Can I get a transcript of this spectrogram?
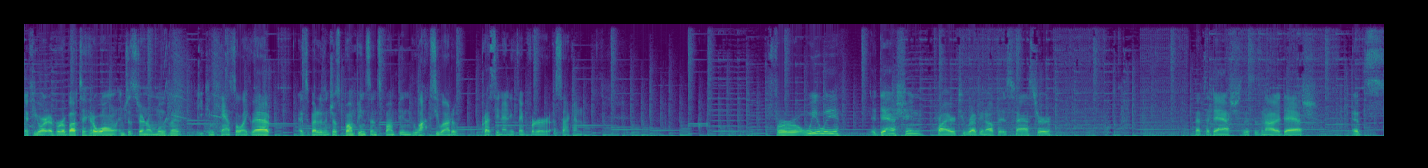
If you are ever about to hit a wall in just general movement, you can cancel like that. It's better than just bumping since bumping locks you out of pressing anything for a second. For wheelie, dashing prior to revving up is faster. That's a dash. This is not a dash. It's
